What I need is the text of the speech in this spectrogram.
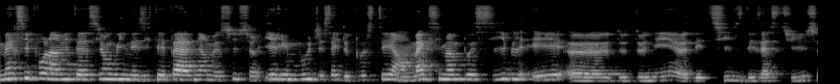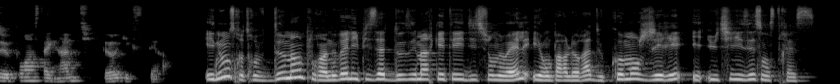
Merci pour l'invitation. Oui, n'hésitez pas à venir me suivre sur Irimood. J'essaye de poster un maximum possible et euh, de donner euh, des tips, des astuces pour Instagram, TikTok, etc. Et nous, on se retrouve demain pour un nouvel épisode d'Oser Marketer édition Noël et on parlera de comment gérer et utiliser son stress.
